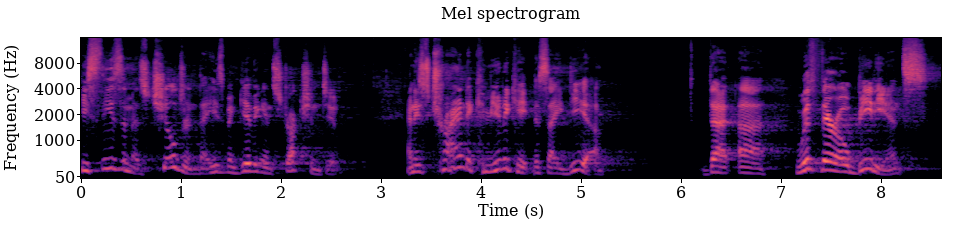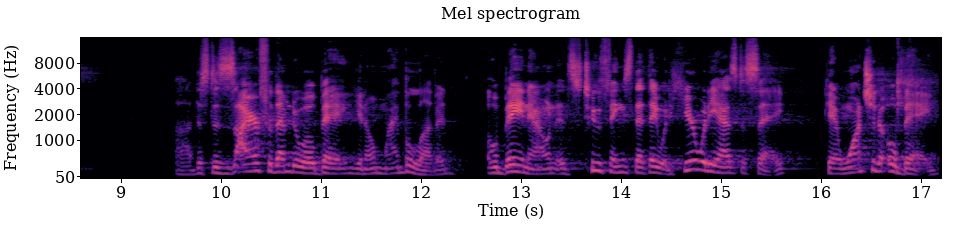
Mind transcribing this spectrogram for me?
He sees them as children that he's been giving instruction to. And he's trying to communicate this idea that uh, with their obedience, uh, this desire for them to obey, you know, my beloved, obey now. And it's two things that they would hear what he has to say. Okay, I want you to obey.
